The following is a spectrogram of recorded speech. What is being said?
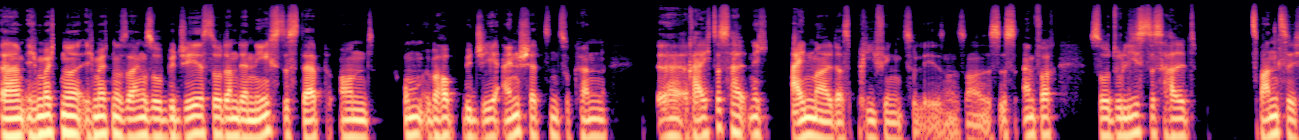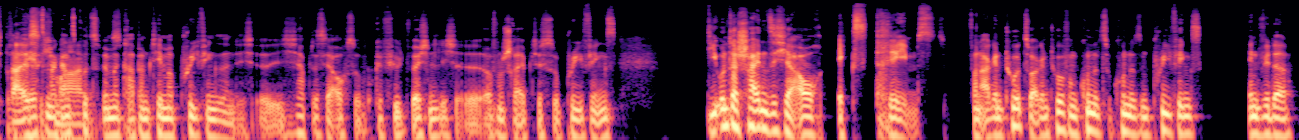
Ähm, ich, möchte nur, ich möchte nur sagen, so Budget ist so dann der nächste Step und um überhaupt Budget einschätzen zu können, äh, reicht es halt nicht einmal das Briefing zu lesen, sondern es ist einfach so, du liest es halt 20, Aber 30 jetzt mal ganz Mal. kurz, wenn wir gerade beim Thema Briefing sind. Ich, äh, ich habe das ja auch so gefühlt wöchentlich äh, auf dem Schreibtisch, so Briefings. Die unterscheiden sich ja auch extremst. Von Agentur zu Agentur, von Kunde zu Kunde sind Briefings entweder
